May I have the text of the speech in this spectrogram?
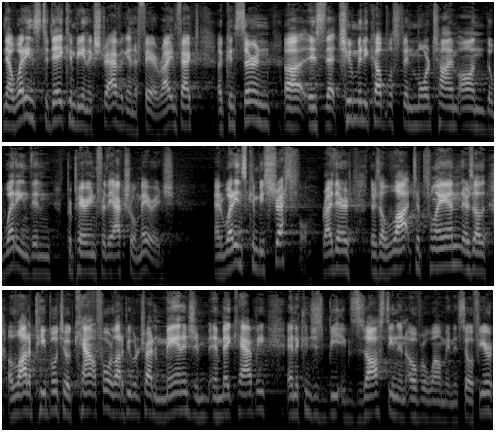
Now, weddings today can be an extravagant affair, right? In fact, a concern uh, is that too many couples spend more time on the wedding than preparing for the actual marriage. And weddings can be stressful, right? There, there's a lot to plan, there's a, a lot of people to account for, a lot of people to try to manage and, and make happy, and it can just be exhausting and overwhelming. And so, if you're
